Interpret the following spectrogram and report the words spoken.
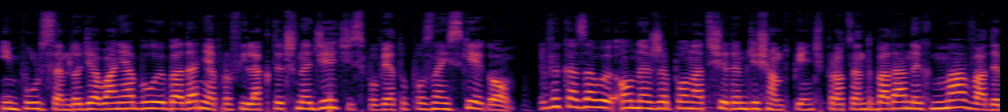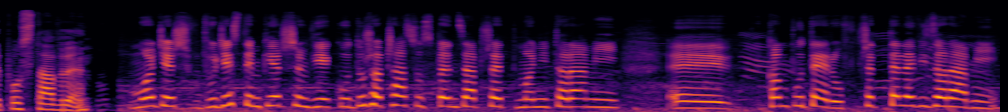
Impulsem do działania były badania profilaktyczne dzieci z powiatu poznańskiego. Wykazały one, że ponad 75% badanych ma wady postawy. Młodzież w XXI wieku dużo czasu spędza przed monitorami y, komputerów, przed telewizorami.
